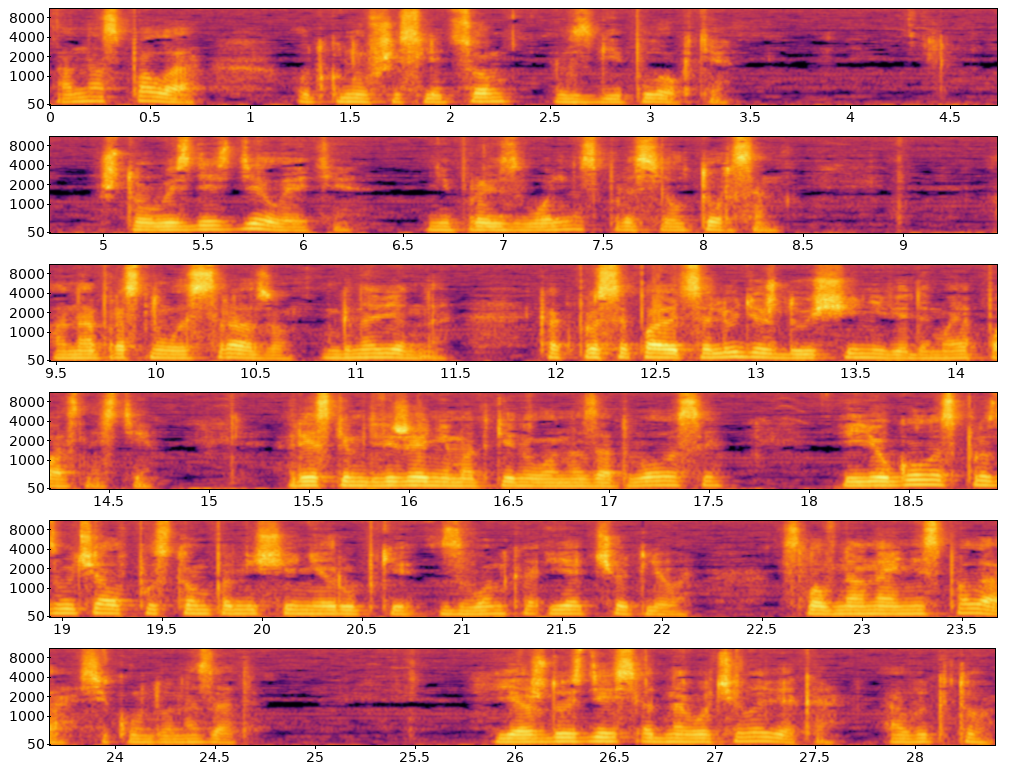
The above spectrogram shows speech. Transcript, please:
Она спала, уткнувшись лицом в сгиб локтя. Что вы здесь делаете? Непроизвольно спросил Торсен. Она проснулась сразу, мгновенно, как просыпаются люди, ждущие неведомой опасности. Резким движением откинула назад волосы. Ее голос прозвучал в пустом помещении рубки звонко и отчетливо, словно она и не спала секунду назад. Я жду здесь одного человека. А вы кто?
